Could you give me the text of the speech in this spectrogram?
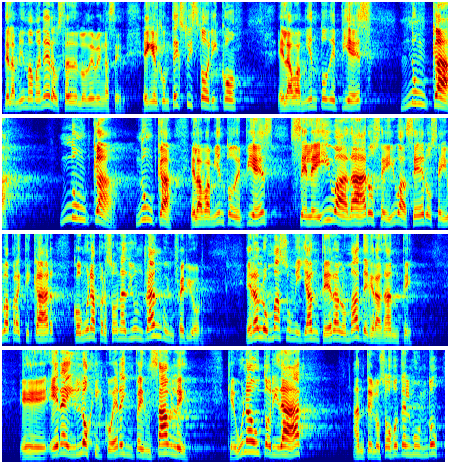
de la misma manera ustedes lo deben hacer. En el contexto histórico, el lavamiento de pies nunca, nunca, nunca el lavamiento de pies se le iba a dar o se iba a hacer o se iba a practicar con una persona de un rango inferior. Era lo más humillante, era lo más degradante. Eh, era ilógico, era impensable que una autoridad ante los ojos del mundo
